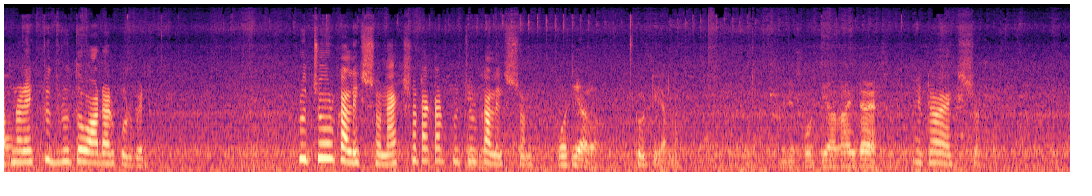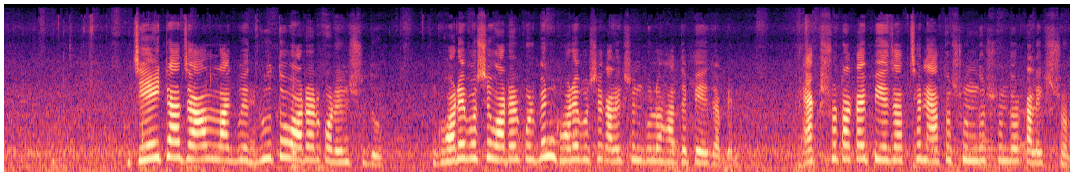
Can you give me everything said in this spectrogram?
আপনারা একটু দ্রুত অর্ডার করবেন। প্রচুর কালেকশন একশো টাকার প্রচুর কালেকশন পটিয়ালা কোটিয়ালা। এটাও একশো। যেইটা জাল লাগবে দ্রুত অর্ডার করেন শুধু। ঘরে বসে অর্ডার করবেন ঘরে বসে কালেকশনগুলো হাতে পেয়ে যাবেন। একশো টাকায় পেয়ে যাচ্ছেন এত সুন্দর সুন্দর কালেকশন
